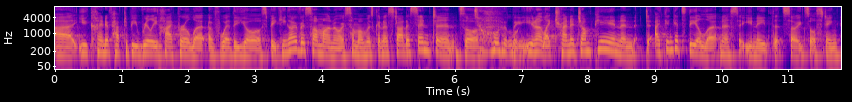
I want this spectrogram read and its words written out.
uh, you kind of have to be really hyper alert of whether you're speaking over someone or someone was going to start a sentence or Totally. you know like trying to jump in and I think it's the alertness that you need that's so exhausting.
